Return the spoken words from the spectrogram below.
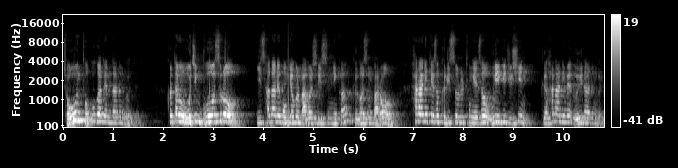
좋은 도구가 된다는 거죠. 그렇다면 오직 무엇으로 이 사단의 공격을 막을 수 있습니까? 그것은 바로 하나님께서 그리스도를 통해서 우리에게 주신 그 하나님의 의라는 거예요.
